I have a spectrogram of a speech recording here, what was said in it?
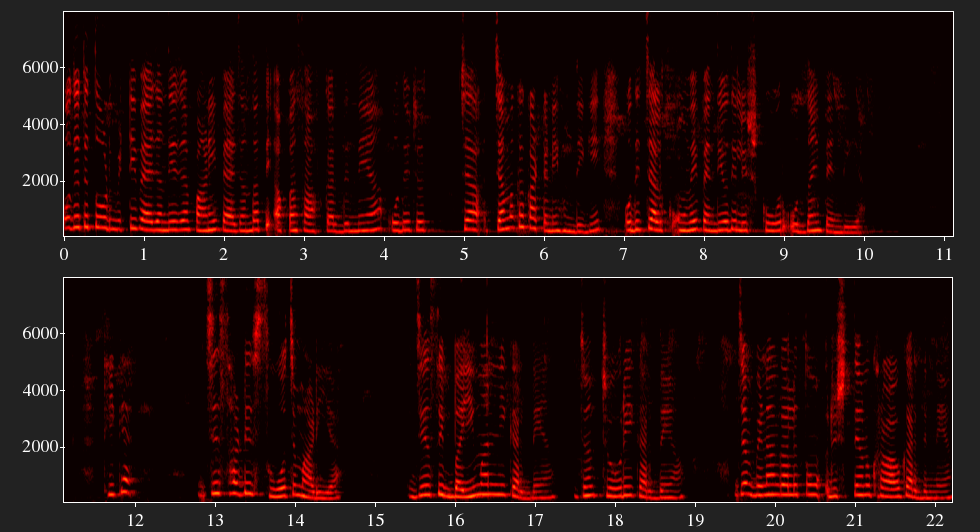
ਉਹਦੇ ਤੇ ਧੂੜ ਮਿੱਟੀ ਪੈ ਜਾਂਦੀ ਹੈ ਜਾਂ ਪਾਣੀ ਪੈ ਜਾਂਦਾ ਤੇ ਆਪਾਂ ਸਾਫ਼ ਕਰ ਦਿੰਦੇ ਆ ਉਹਦੇ 'ਚੋਂ ਚਮਕ ਘੱਟ ਨਹੀਂ ਹੁੰਦੀਗੀ, ਉਹਦੀ ਝਲਕ ਉਵੇਂ ਪੈਂਦੀ, ਉਹਦੀ ਲਿਸ਼ਕੋਰ ਉਦਾਂ ਹੀ ਪੈਂਦੀ ਆ। ਠੀਕ ਹੈ? ਜੇ ਸਾਡੀ ਸੋਚ ਮਾੜੀ ਆ ਜੇ ਅਸੀਂ ਬੇਈਮਾਨੀ ਕਰਦੇ ਹਾਂ ਜਾਂ ਚੋਰੀ ਕਰਦੇ ਹਾਂ ਜਾਂ ਬਿਨਾਂ ਗੱਲ ਤੋਂ ਰਿਸ਼ਤਿਆਂ ਨੂੰ ਖਰਾਬ ਕਰ ਦਿੰਦੇ ਹਾਂ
